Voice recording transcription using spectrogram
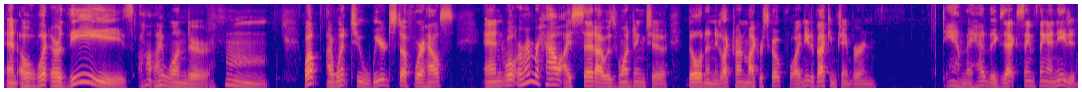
And oh, what are these? Oh, I wonder. Hmm. Well, I went to Weird Stuff Warehouse and, well, remember how I said I was wanting to build an electron microscope? Well, I need a vacuum chamber, and damn, they had the exact same thing I needed.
